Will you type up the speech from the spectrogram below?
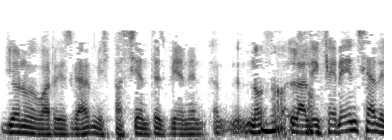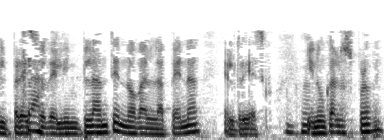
yo no me voy a arriesgar, mis pacientes vienen, no, no la diferencia del precio del implante no vale la pena el riesgo. Y nunca los probé.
